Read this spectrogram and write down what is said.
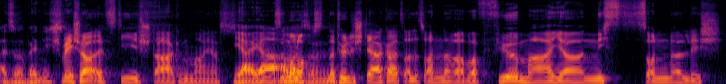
Also wenn ich Schwächer als die starken Mayas. Ja, ja, Ist immer noch so natürlich stärker als alles andere, aber für Maya nicht sonderlich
